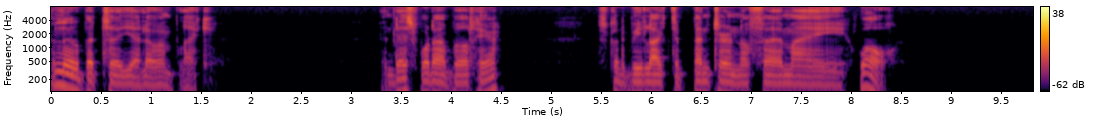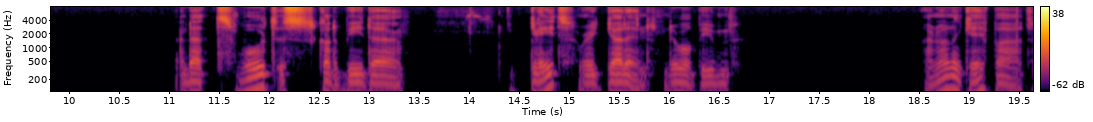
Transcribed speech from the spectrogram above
A little bit uh, yellow and black. And this what I built here. It's gonna be like the pattern of uh, my wall. And that wood is gonna be the gate where you get in. There will be. I'm not in cave, but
